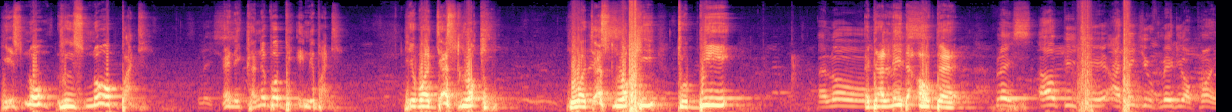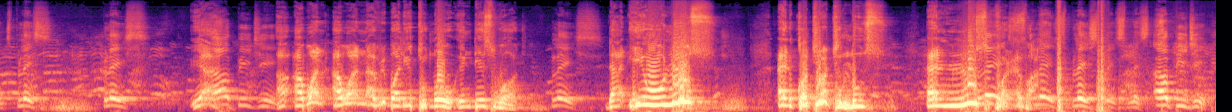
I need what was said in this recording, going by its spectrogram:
He is no, he is nobody, and he can never be anybody. He was just lucky. He was just lucky to be Hello. the leader please. of the. Please, LPG, I think you've made your point. Please, please. Yeah. LPG. I, I want I want everybody to know in this world Please. that he will lose and continue to lose and lose Please, forever. please, please, please, please. LPG.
